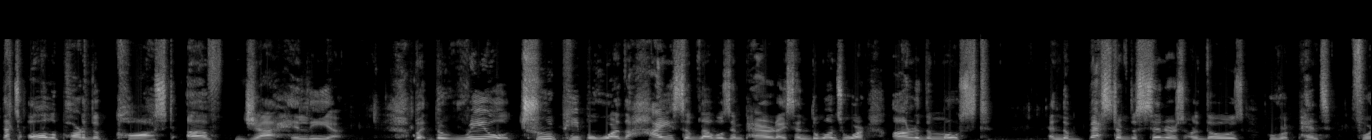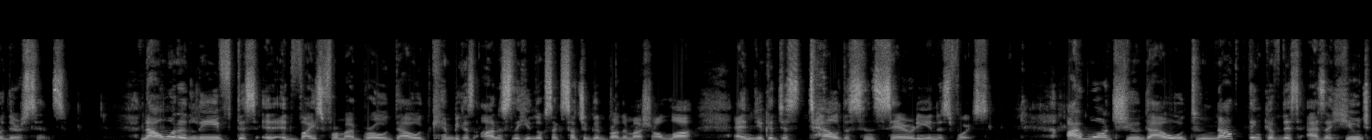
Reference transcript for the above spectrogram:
That's all a part of the cost of Jahiliyyah. But the real, true people who are the highest of levels in paradise and the ones who are honored the most and the best of the sinners are those who repent for their sins. Now I want to leave this advice for my bro Daud Kim because honestly, he looks like such a good brother, mashallah, and you could just tell the sincerity in his voice. I want you, Daud, to not think of this as a huge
